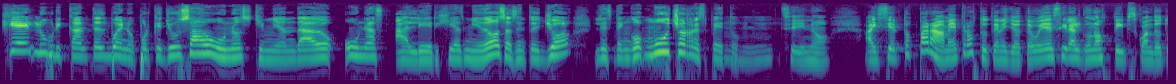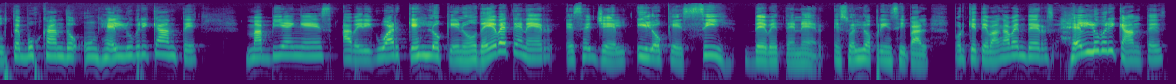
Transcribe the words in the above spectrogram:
¿Qué lubricante es bueno? Porque yo he usado unos que me han dado unas alergias miedosas. Entonces yo les tengo mucho respeto. Sí, no. Hay ciertos parámetros. Tú tienes, yo te voy a decir algunos tips. Cuando tú estés buscando un gel lubricante, más bien es averiguar qué es lo que no debe tener ese gel y lo que sí debe tener. Eso es lo principal. Porque te van a vender gel lubricantes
